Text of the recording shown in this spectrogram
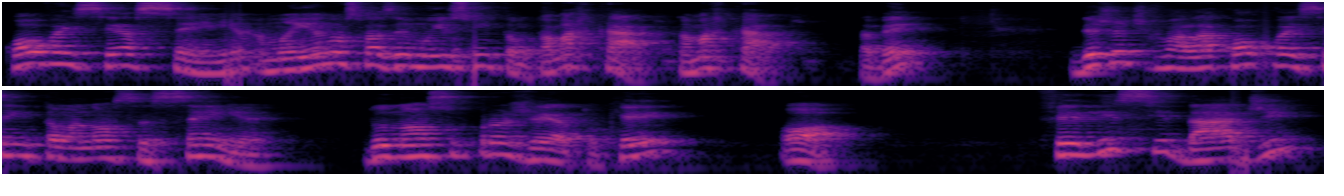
qual vai ser a senha? Amanhã nós fazemos isso então, tá marcado, tá marcado, tá bem? Deixa eu te falar qual vai ser então a nossa senha do nosso projeto, ok? Ó, felicidade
